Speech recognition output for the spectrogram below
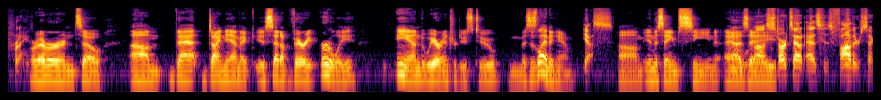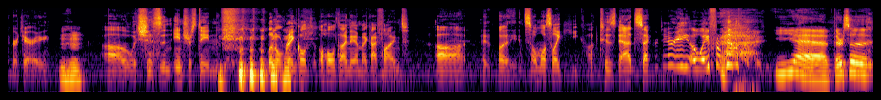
Right. or whatever? And so um, that dynamic is set up very early, and we are introduced to Mrs. Landingham yes, um, in the same scene as who, a uh, starts out as his father's secretary, mm-hmm. uh, which is an interesting little wrinkle to the whole dynamic. I find. Uh, it, uh, it's almost like he cucked his dad's secretary away from him. Yeah, there's a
